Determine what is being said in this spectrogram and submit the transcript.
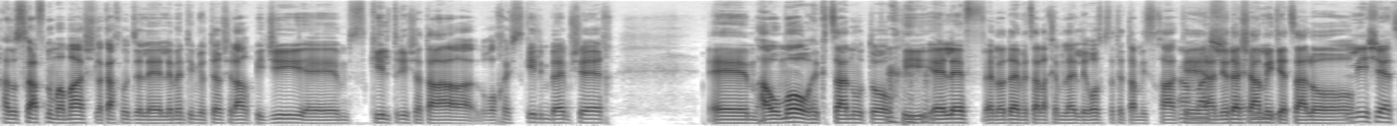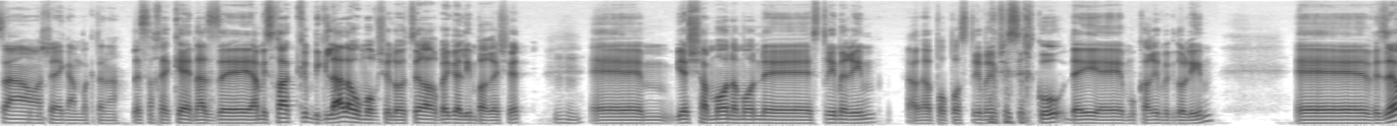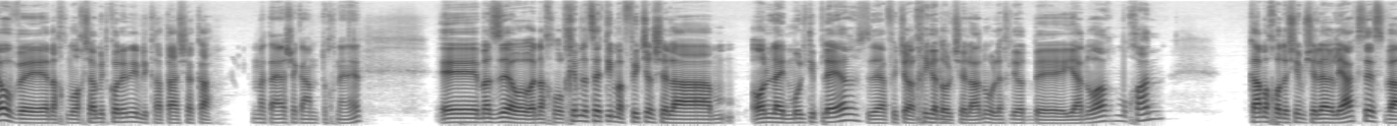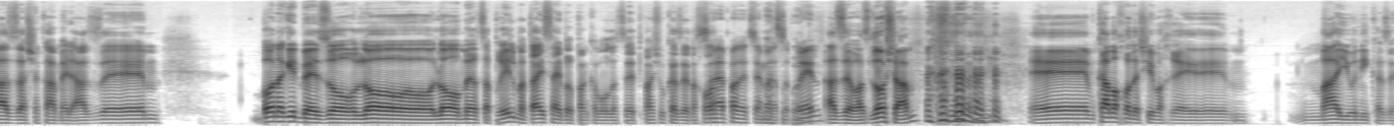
אז הוספנו ממש, לקחנו את זה לאלמנטים יותר של RPG, אה, skill tree שאתה רוכש סקילים בהמשך. אה, ההומור, הקצנו אותו פי אלף, אני לא יודע אם יצא לכם לראות קצת את המשחק, אה, אני יודע אה, שעמית יצא לו לי שיצא ממש גם בקטנה. לשחק, כן, אז uh, המשחק, בגלל ההומור שלו, יוצר הרבה גלים ברשת. מהמם. Um, יש המון המון uh, סטרימרים, אפרופו סטרימרים ששיחקו, די uh, מוכרים וגדולים. Uh, וזהו, ואנחנו עכשיו מתכוננים לקראת ההשקה. מתי ההשקה מתוכננת? Um, אז זהו, אנחנו הולכים לצאת עם הפיצ'ר של ה online multiplayer, זה הפיצ'ר הכי מהמם. גדול שלנו, הולך להיות בינואר מוכן. כמה חודשים של early access, ואז השקה מלאה. אז um, בוא נגיד באזור לא, לא מרץ-אפריל, מתי סייבר פאנק אמור לצאת? משהו כזה, נכון? סייפר דצמבר, מרץ, אפריל. אז זהו, אז לא שם. אמ, כמה חודשים אחרי, אמ, מאי-יוני כזה.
